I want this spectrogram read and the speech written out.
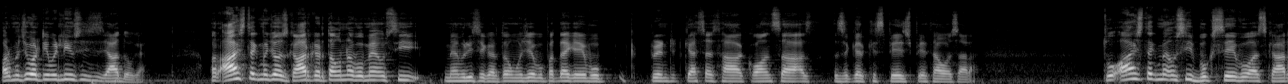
اور مجھے الٹیمیٹلی اسی سے یاد ہو گیا۔ اور آج تک میں جو اذکار کرتا ہوں نا، وہ میں اسی میموری سے کرتا ہوں۔ مجھے وہ پتہ ہے کہ وہ پرنٹڈ کیسا تھا، کون سا ذکر کس پیج پہ تھا وہ سارا۔ تو آج تک میں اسی بک سے وہ اذکار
